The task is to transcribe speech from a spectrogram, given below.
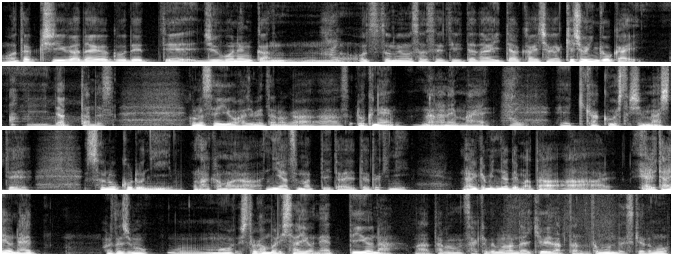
私が大学を出て15年間はい。お勤めをさせていただいた会社が化粧品業界だったんです。この誠意を始めたのがあ6年7年前はい。えー企画をしてしましてその頃にお仲間に集まっていただいた時に何かみんなでまたやりたいよね。俺たちももう一頑張りしたいよね。っていうような、まあ、多分先ほども飲んだ勢いだったんだと思うんですけども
